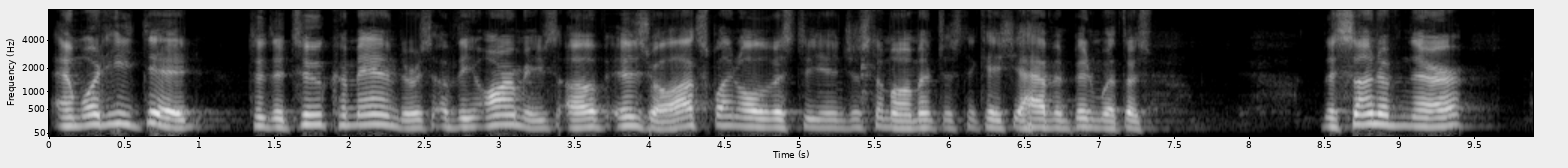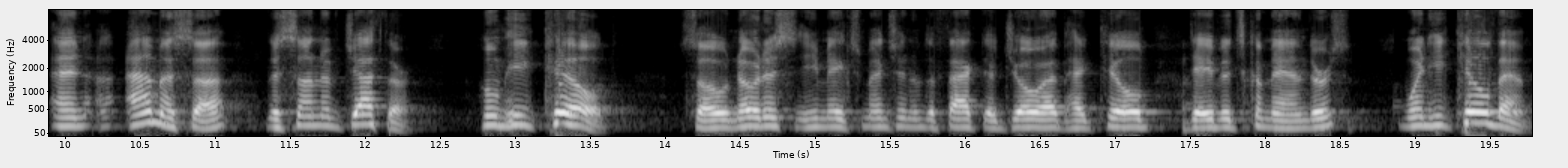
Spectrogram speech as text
and what he did to the two commanders of the armies of Israel. I'll explain all of this to you in just a moment, just in case you haven't been with us the son of Ner, and Amasa, the son of Jether, whom he killed. So notice he makes mention of the fact that Joab had killed David's commanders. When he killed them,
